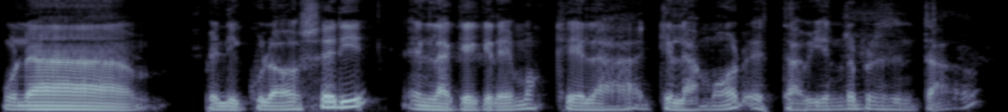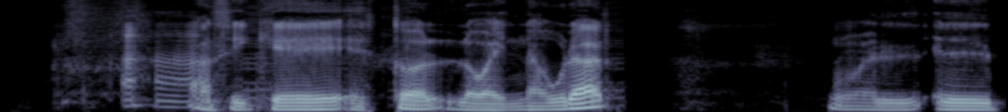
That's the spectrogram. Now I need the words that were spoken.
una película o serie en la que creemos que, la, que el amor está bien representado. Ajá. Así que esto lo va a inaugurar el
